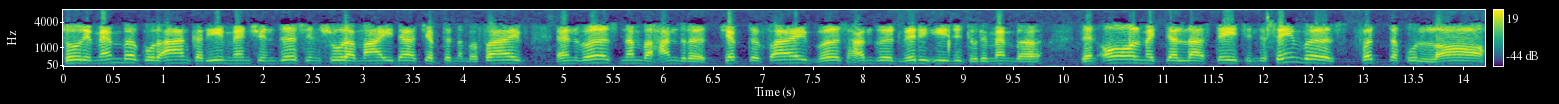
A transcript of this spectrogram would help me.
So remember Quran Kareem mentioned this in Surah Ma'idah chapter number 5 and verse number 100. Chapter 5 verse 100, very easy to remember. Then Almighty Allah states in the same verse, فَاتَّقُوا اللَّهِ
